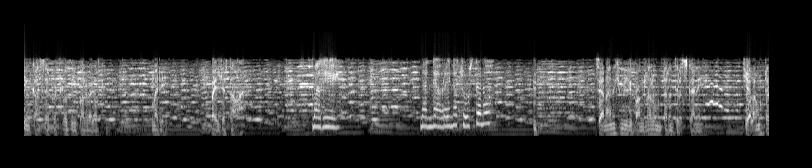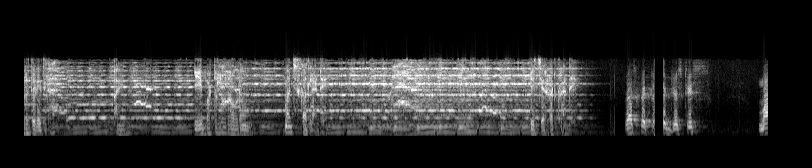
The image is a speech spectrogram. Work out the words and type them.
ఇంకా దీపాలు వెళవుతుంది మరి బయలుదేరుతావా? మరి నన్ను ఎవరైనా చూస్తేనో జనానికి మీరు బంగ్లాలో ఉంటారని తెలుసు కానీ ఎలా ఉంటారో తెలియదుగా. అయినా ఈ బట్టలో రావడం మంచిది కాదులేండి. ఈ చీర కట్టుకురండి. రెస్పెక్టెడ్ జస్టిస్ మా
